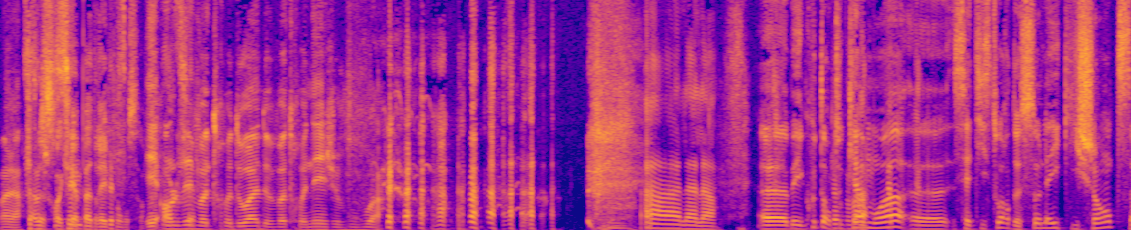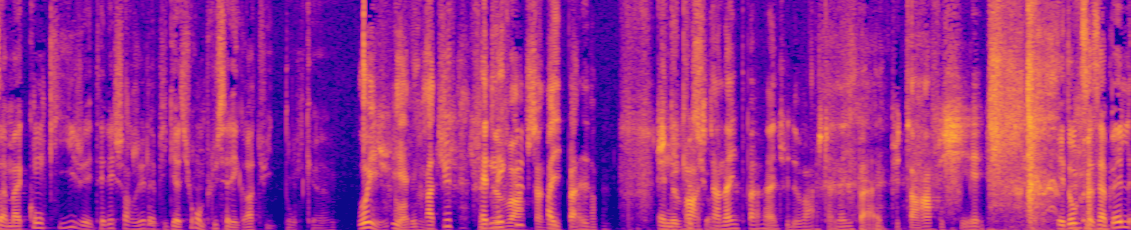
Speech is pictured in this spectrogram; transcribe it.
Voilà. Ça, je crois qu'il n'y a pas de réponse. hein. Et enlevez votre doigt de votre nez, je vous vois. Ah là là. Euh, bah, écoute, en tout Voilà. cas, moi, euh, cette histoire de soleil qui chante, ça m'a conquis. J'ai téléchargé l'application. En plus, elle est gratuite. Donc, euh, Oui, oui, elle est gratuite. Je vais devoir acheter un iPad. iPad. Je Elle vais devoir acheter un iPad. Je vais devoir acheter un iPad. Putain, fais chier. Et donc, ça s'appelle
